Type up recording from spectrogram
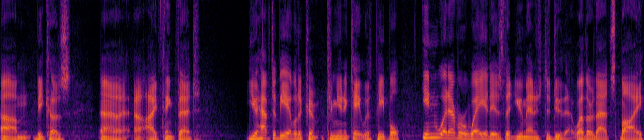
um, because uh, I think that you have to be able to com- communicate with people in whatever way it is that you manage to do that. Whether that's by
